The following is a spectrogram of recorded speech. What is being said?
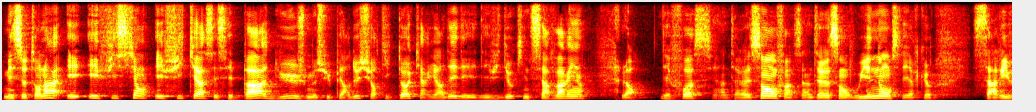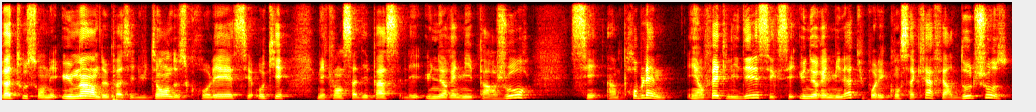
mais ce temps-là est efficient, efficace, et c'est pas du je me suis perdu sur TikTok à regarder des, des vidéos qui ne servent à rien. Alors, des fois, c'est intéressant, enfin, c'est intéressant, oui et non, c'est-à-dire que ça arrive à tous, on est humain de passer du temps, de scroller, c'est ok. Mais quand ça dépasse les 1h30 par jour, c'est un problème. Et en fait, l'idée, c'est que ces une heure et demie là, tu pourrais les consacrer à faire d'autres choses.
